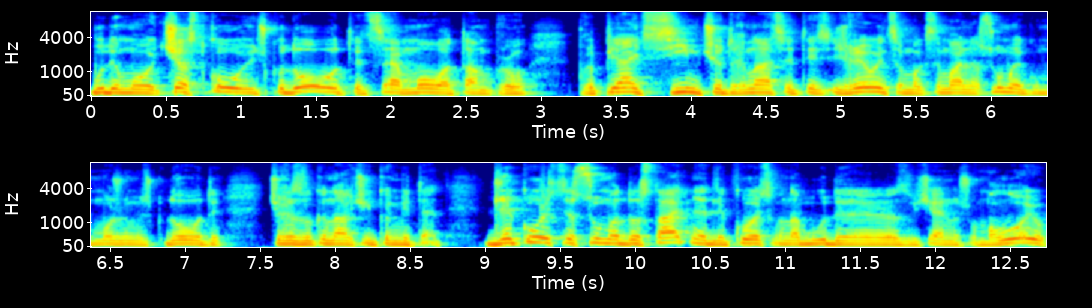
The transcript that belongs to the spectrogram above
будемо частково відшкодовувати. Це мова там про, про 5, 7, 14 тисяч гривень. Це максимальна сума, яку ми можемо відшкодовувати через виконавчий комітет. Для когось ця сума достатня, для когось вона буде, звичайно, що малою,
